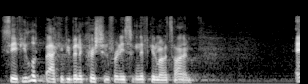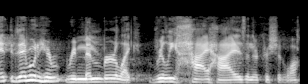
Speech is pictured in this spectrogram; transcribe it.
See, if you look back, if you've been a Christian for any significant amount of time, and does everyone here remember like really high highs in their Christian walk?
